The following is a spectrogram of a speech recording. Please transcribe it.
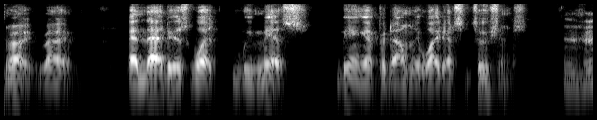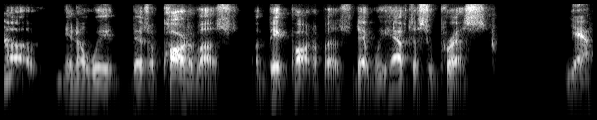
Right, right. And that is what we miss being at predominantly white institutions. Mhm. Uh, you know, we, there's a part of us, a big part of us that we have to suppress Yeah,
